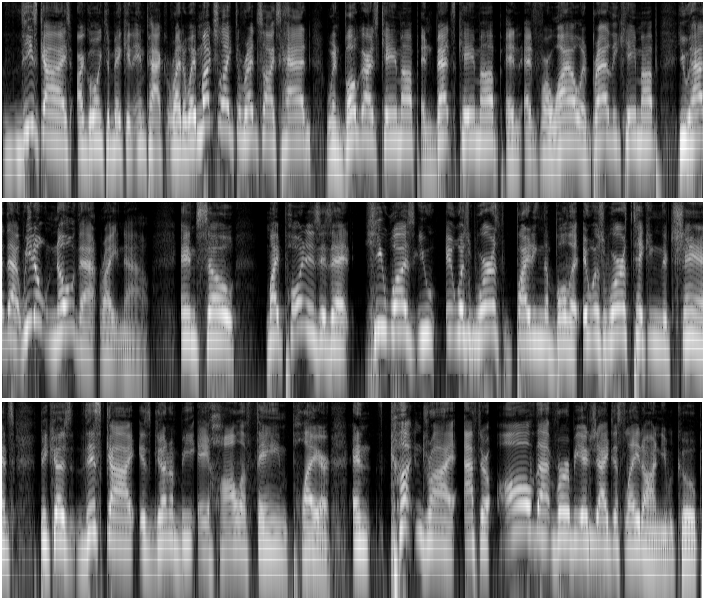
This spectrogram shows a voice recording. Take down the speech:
these guys are going to make an impact right away, much like the Red Sox had when Bogaerts came up and Betts came up, and, and for a while when Bradley came up. You had that. We don't know that right now, and so my point is is that he was you it was worth biting the bullet it was worth taking the chance because this guy is gonna be a hall of fame player and cut and dry after all that verbiage i just laid on you coop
